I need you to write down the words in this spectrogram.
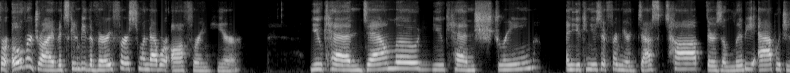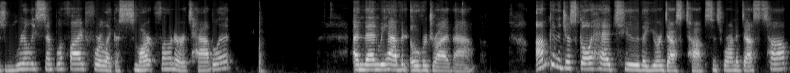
For Overdrive, it's going to be the very first one that we're offering here. You can download, you can stream, and you can use it from your desktop. There's a Libby app, which is really simplified for like a smartphone or a tablet. And then we have an Overdrive app. I'm going to just go ahead to the Your Desktop since we're on a desktop.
